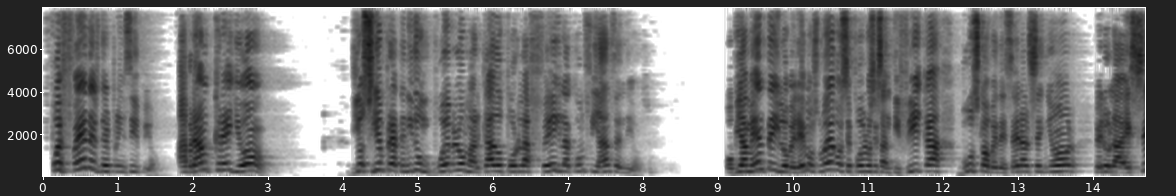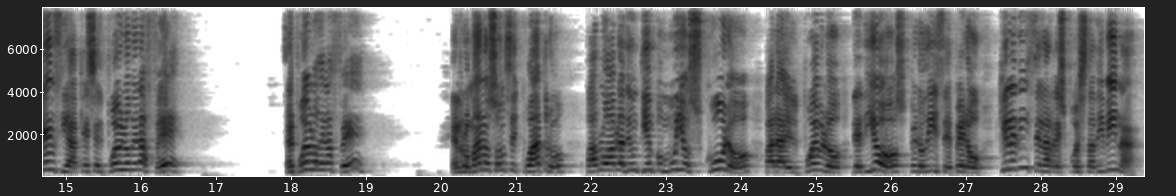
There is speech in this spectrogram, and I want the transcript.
Fue fe desde el principio. Abraham creyó. Dios siempre ha tenido un pueblo marcado por la fe y la confianza en Dios. Obviamente, y lo veremos luego, ese pueblo se santifica, busca obedecer al Señor, pero la esencia que es el pueblo de la fe. El pueblo de la fe. En Romanos 11:4, Pablo habla de un tiempo muy oscuro para el pueblo de Dios, pero dice, pero ¿qué le dice la respuesta divina?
